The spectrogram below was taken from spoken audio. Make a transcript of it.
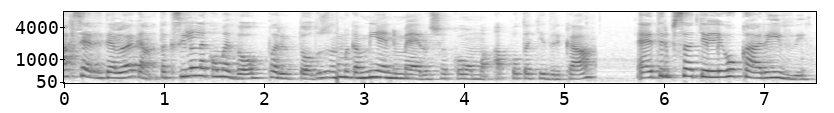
Α, ξέρετε τι άλλο έκανα. Τα ξύλα είναι ακόμα εδώ, παρεμπιπτόντως. Δεν έχουμε καμία ενημέρωση ακόμα από τα κεντρικά. Έτριψα και λίγο καρύδι.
